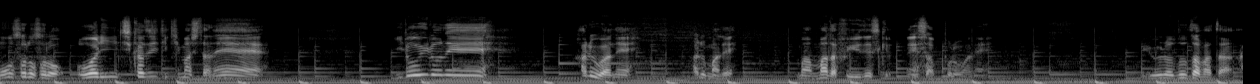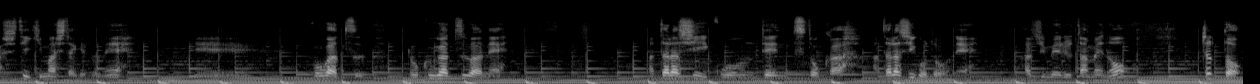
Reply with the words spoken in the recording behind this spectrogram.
もうそろそろ終わりに近づいてきましたね。いろいろね春はね春までまあまだ冬ですけどね札幌はね。いろいろドタバタしてきましたけどね、えー、5月6月はね新しいコンテンツとか新しいことをね始めるためのちょっと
